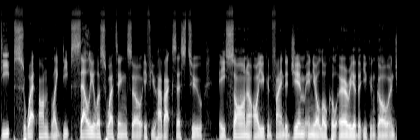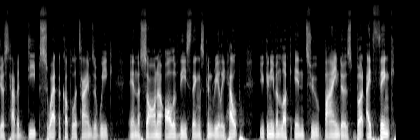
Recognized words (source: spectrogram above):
deep sweat on, like deep cellular sweating. So, if you have access to a sauna or you can find a gym in your local area that you can go and just have a deep sweat a couple of times a week in the sauna. All of these things can really help. You can even look into binders. But I think,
